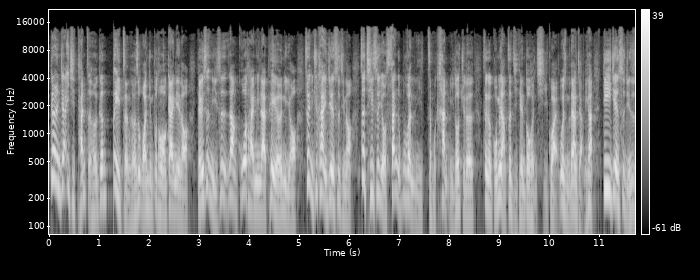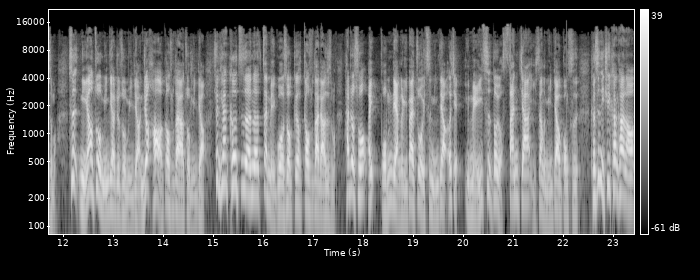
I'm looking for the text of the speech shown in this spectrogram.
跟人家一起谈整合跟被整合是完全不同的概念哦，等于是你是让郭台铭来配合你哦，所以你去看一件事情哦，这其实有三个部分，你怎么看你都觉得这个国民党这几天都很奇怪，为什么这样讲？你看第一件事情是什么？是你要做民调就做民调，你就好好告诉大家做民调。所以你看柯志恩呢，在美国的时候告告诉大家是什么？他就说，哎，我们两个礼拜做一次民调，而且每一次都有三家以上的民调公司。可是你去看看哦，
